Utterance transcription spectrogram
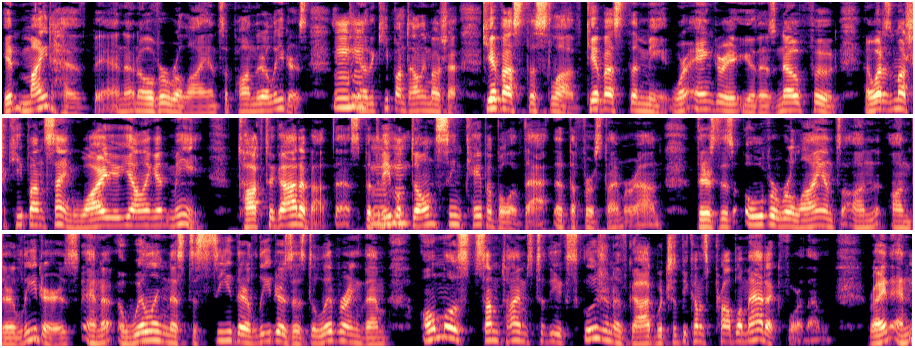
it might have been an over reliance upon their leaders. Mm-hmm. You know, they keep on telling Moshe, "Give us the slav, give us the meat. We're angry at you. There's no food." And what does Moshe keep on saying? Why are you yelling at me? Talk to God about this. But the people Mm-hmm. don't seem capable of that at the first time around. There's this over reliance on on their leaders and a, a willingness to see their leaders as delivering them almost sometimes to the exclusion of God, which becomes problematic for them, right? And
